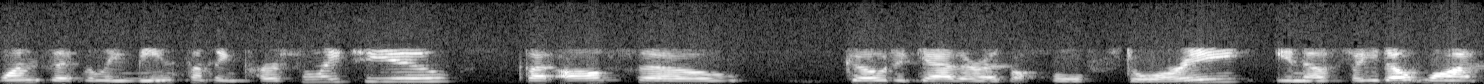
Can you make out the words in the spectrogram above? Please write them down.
ones that really mean something personally to you, but also go together as a whole story, you know, so you don't want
